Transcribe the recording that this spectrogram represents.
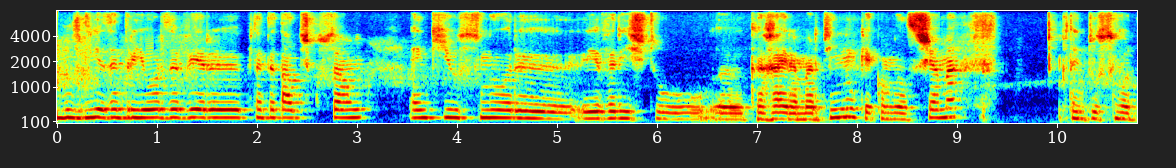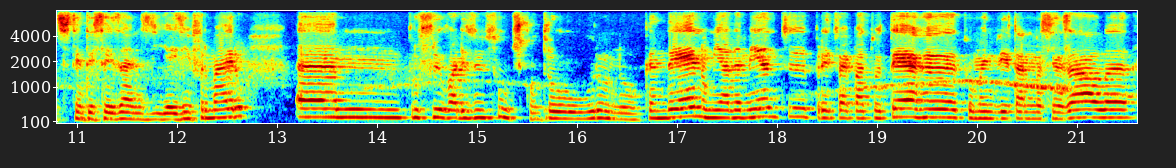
nos dias anteriores a ver, eh, portanto, a tal discussão em que o senhor eh, Evaristo eh, Carreira Martino, que é como ele se chama, portanto, o senhor de 76 anos e ex-enfermeiro, ahm, proferiu vários insultos contra o Bruno Candé, nomeadamente preto vai para a tua terra, tua mãe devia estar numa senzala,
